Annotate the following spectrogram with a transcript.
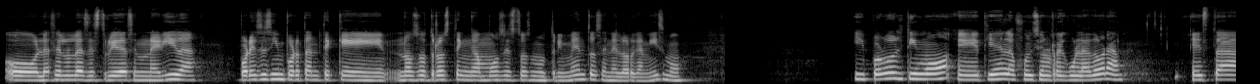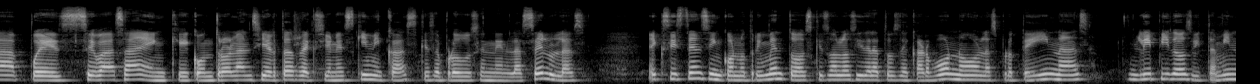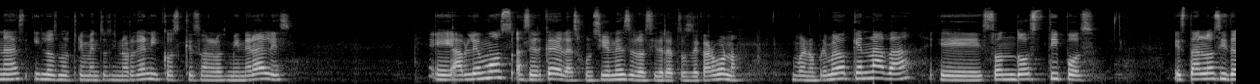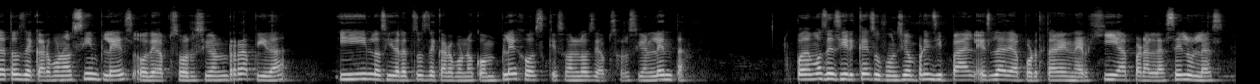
o las células destruidas en una herida. Por eso es importante que nosotros tengamos estos nutrimentos en el organismo. Y por último, eh, tienen la función reguladora. Esta pues se basa en que controlan ciertas reacciones químicas que se producen en las células. Existen cinco nutrimentos, que son los hidratos de carbono, las proteínas, lípidos, vitaminas y los nutrimentos inorgánicos, que son los minerales. Eh, hablemos acerca de las funciones de los hidratos de carbono. Bueno, primero que nada, eh, son dos tipos. Están los hidratos de carbono simples o de absorción rápida y los hidratos de carbono complejos, que son los de absorción lenta. Podemos decir que su función principal es la de aportar energía para las células.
